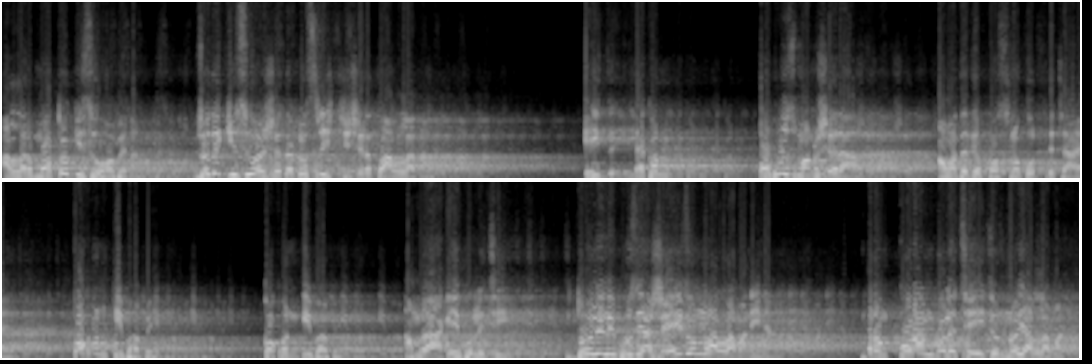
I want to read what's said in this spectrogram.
আল্লাহর মতো কিছু হবে না। যদি কিছু হয়, সেটা তো সৃষ্টি, সেটা তো আল্লাহ না। এই এখন অবুজ মানুষেরা আমাদেরকে প্রশ্ন করতে চায়, কখন কীভাবে? কখন কীভাবে? আমরা আগেই বলেছি দলিলি বুঝে আসে, এই জন্য আল্লাহ মানি না। বরং কোরআন বলেছে, এই জন্যই আল্লাহ মানি।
